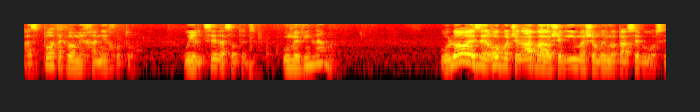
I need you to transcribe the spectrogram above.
אז פה אתה כבר מחנך אותו. הוא ירצה לעשות את זה. הוא מבין למה. הוא לא איזה רובוט של אבא או של אימא שאומרים לו תעשה והוא עושה.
